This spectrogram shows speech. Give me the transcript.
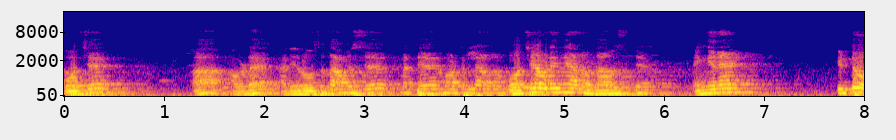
ബോച്ചെ. ആ അവിടെ അണി റോസ് താമസിച്ച് മറ്റേ ഹോട്ടലിലാണോ? ബോച്ചെ അവിടെ തന്നെയാണോ താമസിച്ച്? എങ്ങനെ? കിട്ടോ?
